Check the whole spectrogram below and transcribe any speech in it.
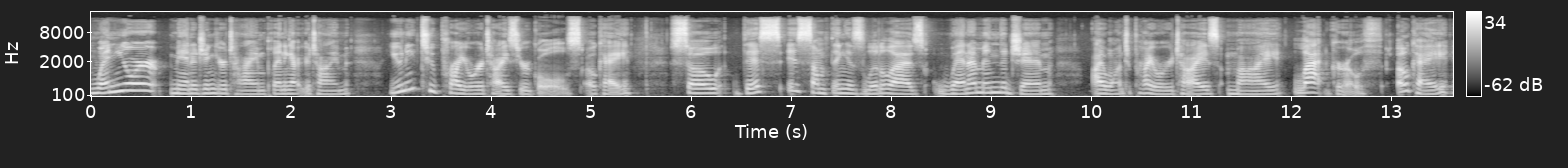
when you're managing your time, planning out your time, you need to prioritize your goals, okay? So, this is something as little as when I'm in the gym, I want to prioritize my lat growth. Okay,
